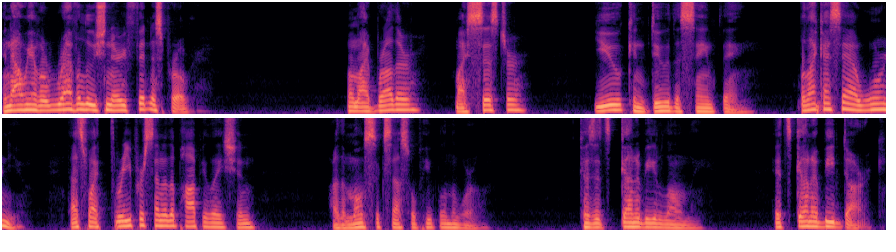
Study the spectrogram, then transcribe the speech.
And now we have a revolutionary fitness program. But my brother, my sister, you can do the same thing. But like I say, I warn you. That's why 3% of the population are the most successful people in the world. Because it's going to be lonely. It's going to be dark.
